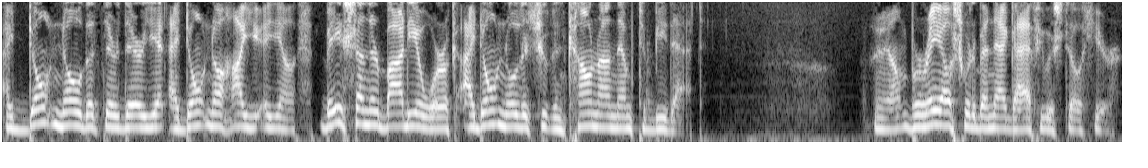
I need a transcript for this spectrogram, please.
I don't know that they're there yet. I don't know how you, you know, based on their body of work, I don't know that you can count on them to be that. You know, Berrios would have been that guy if he was still here.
